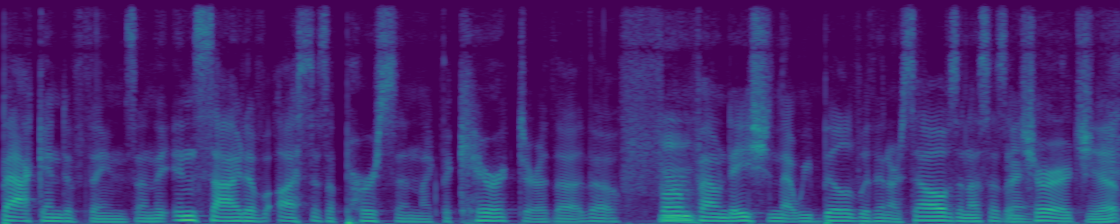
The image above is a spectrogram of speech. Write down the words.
back end of things, on the inside of us as a person, like the character, the the firm Mm. foundation that we build within ourselves and us as a church, Yep.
